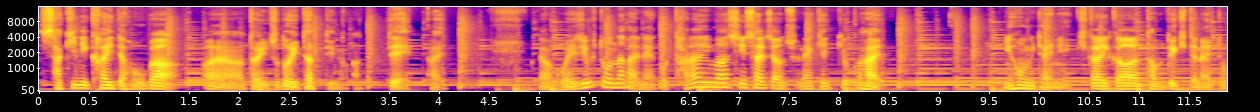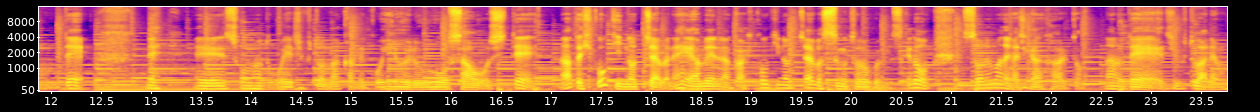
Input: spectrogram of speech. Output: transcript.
先に書いた方が、あ後に届いたっていうのがあって、はい。だからこうエジプトの中でね、こうたらい回しにされちゃうんですよね。結局、はい。日本みたいに機械化多分できてないと思うので、ね、えー、そうなるとエジプトの中でこういろいろ右往左往して、あと飛行機に乗っちゃえばね、やべえなんか飛行機に乗っちゃえばすぐ届くんですけど、それまでが時間かかると。なので、エジプトはね、本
